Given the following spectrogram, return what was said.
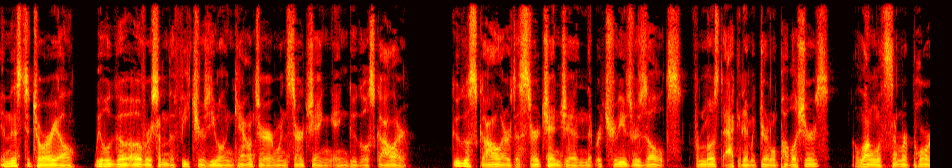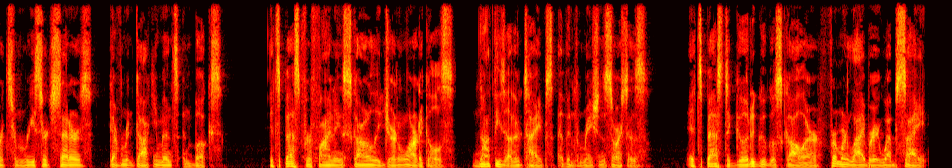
In this tutorial, we will go over some of the features you will encounter when searching in Google Scholar. Google Scholar is a search engine that retrieves results from most academic journal publishers, along with some reports from research centers, government documents, and books. It's best for finding scholarly journal articles, not these other types of information sources. It's best to go to Google Scholar from our library website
